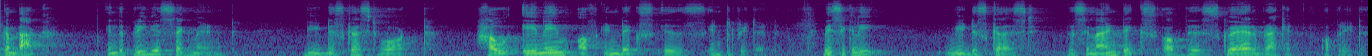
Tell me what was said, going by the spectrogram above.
welcome back. In the previous segment we discussed what how a name of index is interpreted. Basically we discussed the semantics of the square bracket operator.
